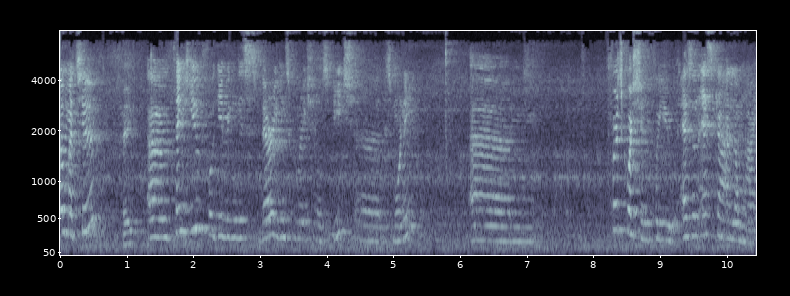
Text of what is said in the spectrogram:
Hello, Mathieu. Hey, Um, thank you for giving this very inspirational speech uh, this morning. Um, first question for you, as an ESSCA alumni,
